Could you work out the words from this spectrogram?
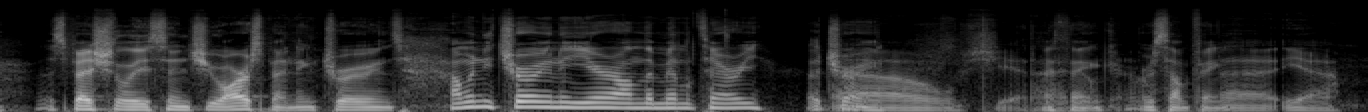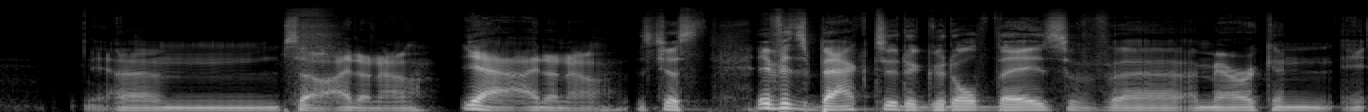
especially since you are spending trillions. How many trillion a year on the military? A trillion, Oh shit! I, think, or something. Uh, yeah. Yeah. Um, so I don't know. Yeah, I don't know. It's just if it's back to the good old days of uh, American I-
